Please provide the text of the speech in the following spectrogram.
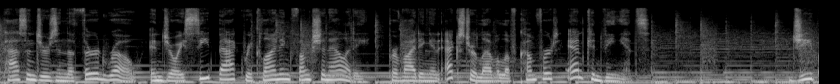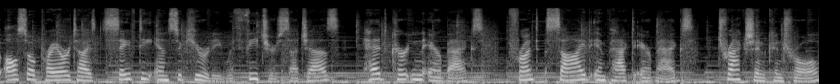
Passengers in the third row enjoy seat back reclining functionality, providing an extra level of comfort and convenience. Jeep also prioritized safety and security with features such as head curtain airbags, front side impact airbags, traction control,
